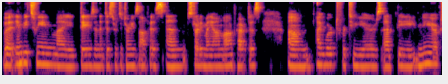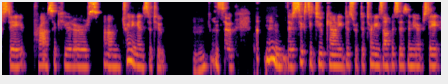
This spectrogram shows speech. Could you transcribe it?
But in between my days in the district attorney's office and starting my own law practice, um, I worked for two years at the New York State Prosecutors um, Training Institute. Mm-hmm. And so there's 62 county district attorneys offices in New York State,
